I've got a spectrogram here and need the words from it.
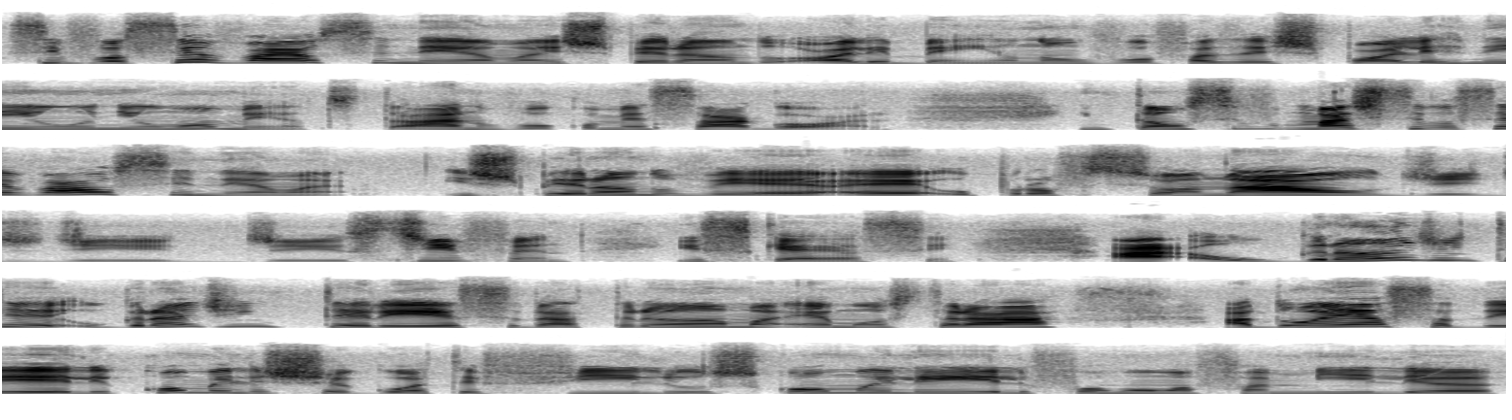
Se você vai ao cinema esperando, olhe bem, eu não vou fazer spoiler nenhum em nenhum momento, tá? Não vou começar agora. Então, se, mas se você vai ao cinema esperando ver é, o profissional de, de, de Stephen, esquece. A, o, grande, o grande interesse da trama é mostrar a doença dele, como ele chegou a ter filhos, como ele, ele formou uma família,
